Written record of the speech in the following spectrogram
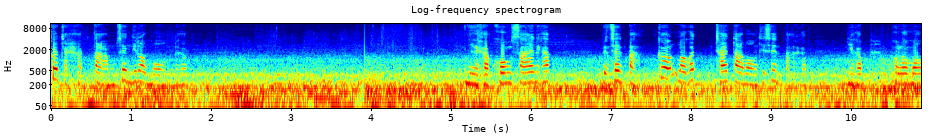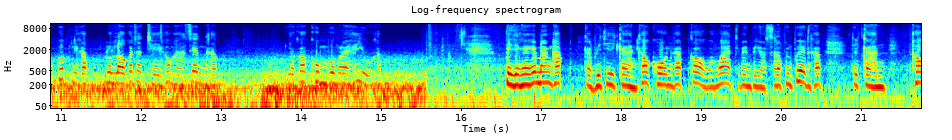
ก็จะหักตามเส้นที่เรามองนะครับนี่นะครับโค้งซ้ายนะครับ เป็นเส้นปะก็เราก็ ช้ตามองที่เส้นปะครับนี่ครับพอเรามองปุ๊บนี่ครับรถเราก็จะเฉเข้าหาเส้นนะครับ แล้วก็คุมพวงมาลัยให้อยู่ครับ เป็นยังไงกันบ้างครับกับวิธีการเข้าโค้งครับก็หวังว่าจะเป็นประโยชน์สำหรับเพื่อนๆนะครับในการเข้า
